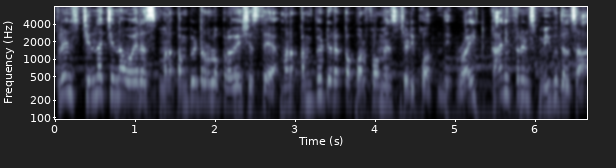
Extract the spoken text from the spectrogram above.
ఫ్రెండ్స్ చిన్న చిన్న వైరస్ మన కంప్యూటర్లో ప్రవేశిస్తే మన కంప్యూటర్ యొక్క పర్ఫార్మెన్స్ చెడిపోతుంది రైట్ కానీ ఫ్రెండ్స్ మీకు తెలుసా?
